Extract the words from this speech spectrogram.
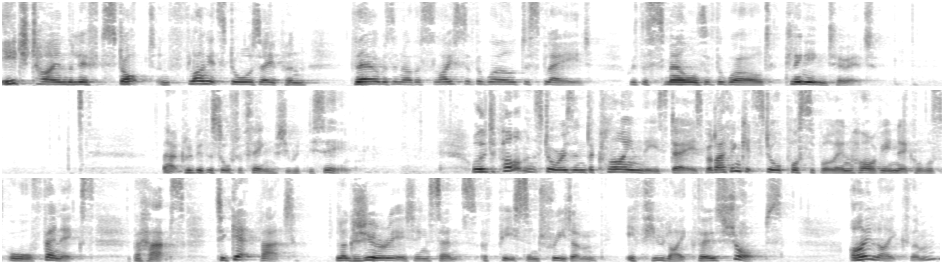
each time the lift stopped and flung its doors open, there was another slice of the world displayed, with the smells of the world clinging to it. That would be the sort of thing she would be seeing. Well, the department store is in decline these days, but I think it's still possible in Harvey Nichols or Fenwicks, perhaps, to get that luxuriating sense of peace and freedom if you like those shops. I like them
